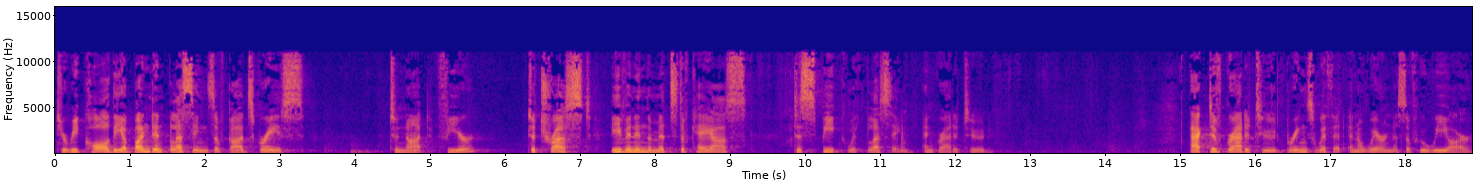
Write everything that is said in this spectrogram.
to recall the abundant blessings of God's grace, to not fear, to trust even in the midst of chaos, to speak with blessing and gratitude. Active gratitude brings with it an awareness of who we are.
